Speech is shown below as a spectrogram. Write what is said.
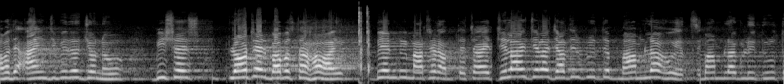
আমাদের আইনজীবীদের জন্য বিশেষ প্লটের ব্যবস্থা হয়। বিএনপি মাঠে নামতে চায়। জেলায় জেলায় যাদের বিরুদ্ধে মামলা হয়েছে। মামলাগুলি দ্রুত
